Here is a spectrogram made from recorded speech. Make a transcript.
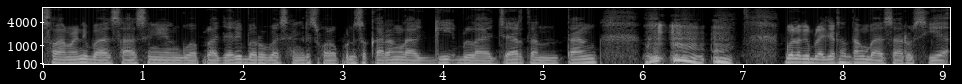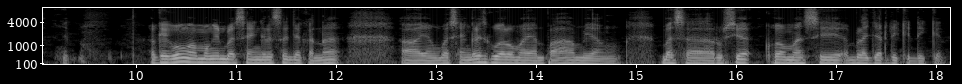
selama ini bahasa asing yang gue pelajari baru bahasa Inggris walaupun sekarang lagi belajar tentang gue lagi belajar tentang bahasa Rusia gitu Oke, gue ngomongin bahasa Inggris saja karena uh, yang bahasa Inggris gue lumayan paham, yang bahasa Rusia gue masih belajar dikit-dikit.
